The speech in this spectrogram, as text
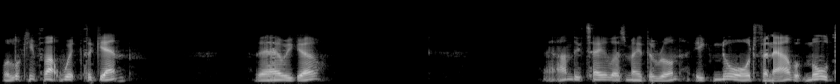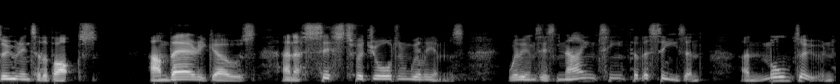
We're looking for that width again. There we go. Uh, Andy Taylor's made the run, ignored for now, but Muldoon into the box. And there he goes, an assist for Jordan Williams. Williams is 19th of the season, and Muldoon,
